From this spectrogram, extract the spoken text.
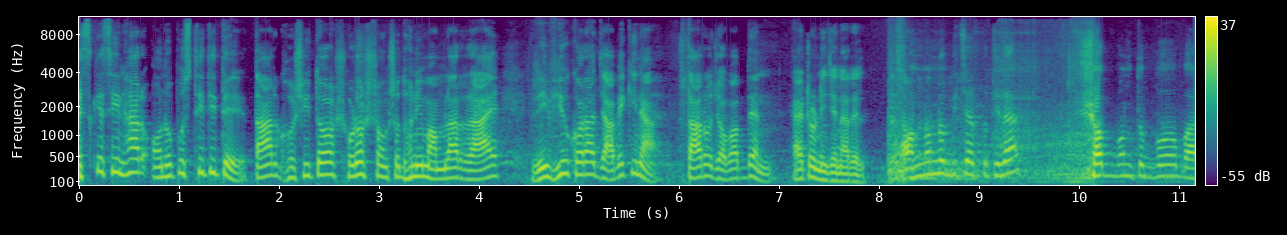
এস কে সিনহার অনুপস্থিতিতে তার ঘোষিত ষোড়শ সংশোধনী মামলার রায় রিভিউ করা যাবে কিনা তারও জবাব দেন অ্যাটর্নি জেনারেল। অন্যান্য বিচারপতিরা সব মন্তব্য বা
